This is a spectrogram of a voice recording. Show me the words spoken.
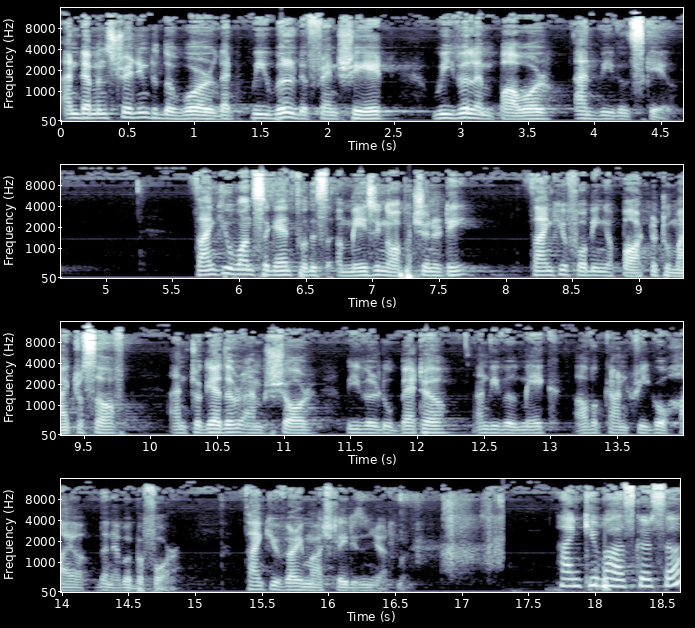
and demonstrating to the world that we will differentiate, we will empower, and we will scale. Thank you once again for this amazing opportunity. Thank you for being a partner to Microsoft. And together, I'm sure we will do better and we will make our country go higher than ever before. Thank you very much, ladies and gentlemen. Thank you, Bhaskar sir.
